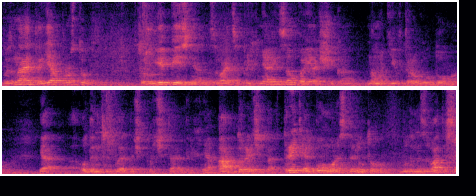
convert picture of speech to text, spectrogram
Ви знаєте, я просто скажу, є пісня, називається Брехня із зомбоящика на мотив трави вдома. Я один куплет значить, прочитаю брехня. А, до речі, так, третій альбом Ореста Лютого буде називатися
